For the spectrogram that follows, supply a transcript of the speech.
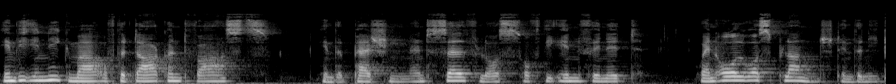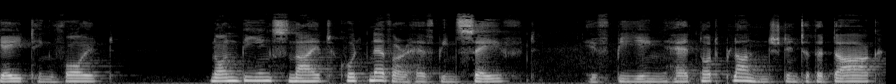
In the enigma of the darkened vasts, in the passion and self-loss of the infinite, when all was plunged in the negating void, non-being's night could never have been saved if being had not plunged into the dark,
